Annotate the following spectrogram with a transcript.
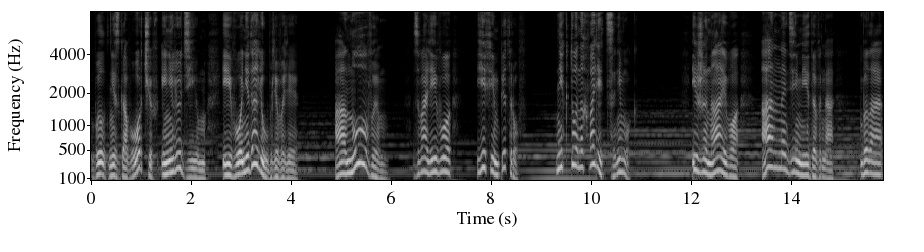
был несговорчив и нелюдим, и его недолюбливали. А новым Звали его Ефим Петров. Никто нахвалиться не мог. И жена его, Анна Демидовна, была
